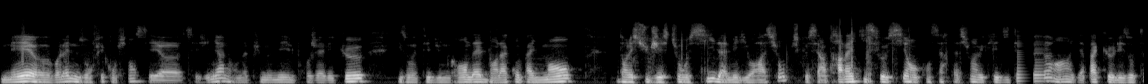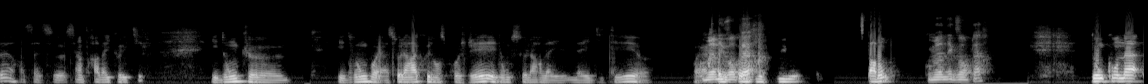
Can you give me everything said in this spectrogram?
Mais euh, voilà, ils nous ont fait confiance et euh, c'est génial. On a pu mener le projet avec eux. Ils ont été d'une grande aide dans l'accompagnement, dans les suggestions aussi d'amélioration, puisque c'est un travail qui se fait aussi en concertation avec l'éditeur. Hein. Il n'y a pas que les auteurs, c'est un travail collectif. Et donc, euh, et donc voilà, Solar a cru dans ce projet et donc Solar l'a édité. Combien d'exemplaires Pardon? Combien d'exemplaires? Donc on a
